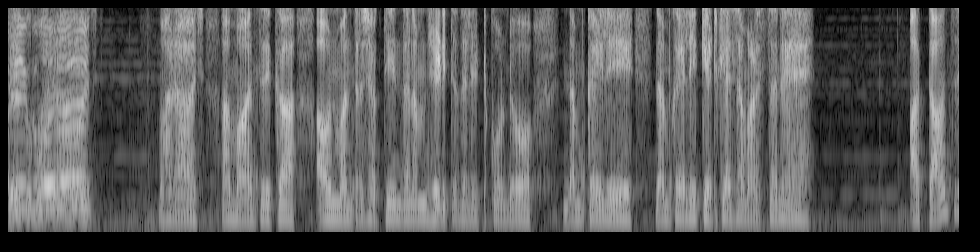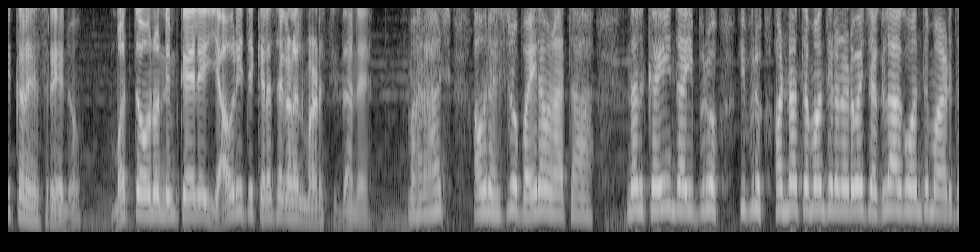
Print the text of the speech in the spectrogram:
ಬೇಕು ಮಹಾರಾಜ್. ಮಹಾರಾಜ್. ಆ ಮಾಂತ್ರಿಕ ಅವನ್ ಮಂತ್ರಶಕ್ತಿಯಿಂದ ನಮ್ ಹಿಡಿತದಲ್ಲಿ ಇಟ್ಕೊಂಡು ನಮ್ ಕೈಲಿ ನಮ್ ಕೈಲಿ ಕೆಟ್ಟ ಕೆಲಸ ಮಾಡಿಸ್ತಾನೆ. ಆ ತಾಂತ್ರಿಕನ ಹೆಸರೇನು? ಮತ್ತು ಅವನು ನಿಮ್ ಕೈಲಿ ಯಾವ ರೀತಿ ಕೆಲಸಗಳನ್ನು ಮಾಡಿಸ್ತಿದ್ದಾನೆ? ಮಹಾರಾಜ್, ಅವನ ಹೆಸರು ಭೈರವನಾಥ. ನನ್ನ ಕೈಯಿಂದ ಇಬ್ರು ಇಬ್ರು ಅಣ್ಣ ತಮ್ಮಂದಿರ ನಡುವೆ ಜಗಳ ಆಗುವಂತೆ ಮಾಡಿದ.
